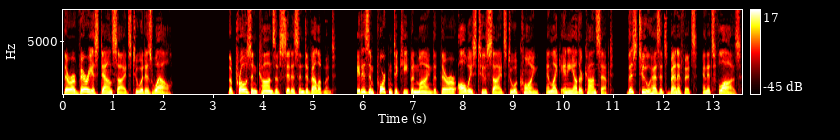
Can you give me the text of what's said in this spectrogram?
there are various downsides to it as well. The pros and cons of citizen development. It is important to keep in mind that there are always two sides to a coin, and like any other concept, this too has its benefits and its flaws.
